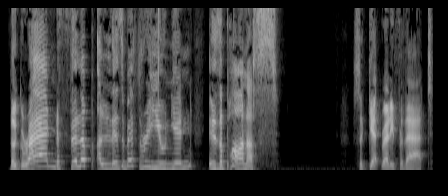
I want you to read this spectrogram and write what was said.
The grand Philip Elizabeth reunion is upon us. So get ready for that.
